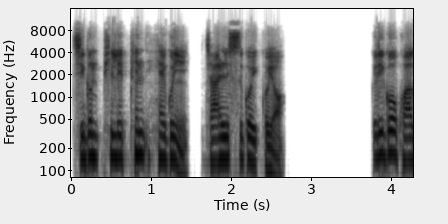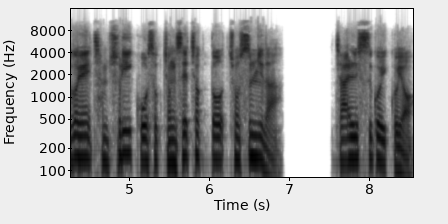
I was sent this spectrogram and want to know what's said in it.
지금 필리핀 해군이 잘 쓰고 있고요. 그리고 과거에 참수리 고속 정세척도 좋습니다. 잘 쓰고 있고요.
